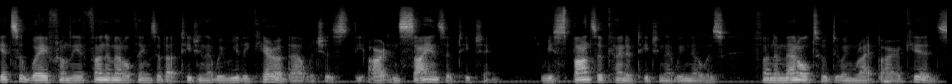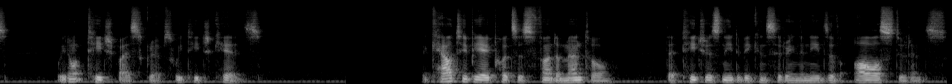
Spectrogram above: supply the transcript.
gets away from the fundamental things about teaching that we really care about, which is the art and science of teaching, the responsive kind of teaching that we know is fundamental to doing right by our kids. We don't teach by scripts, we teach kids. The Cal TPA puts as fundamental that teachers need to be considering the needs of all students,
